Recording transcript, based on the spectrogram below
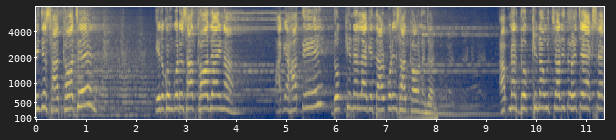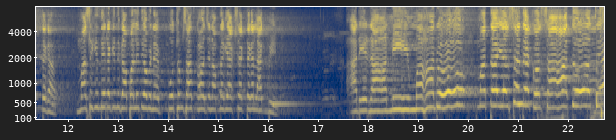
আপনি যে সাত খাওয়াচ্ছেন, এরকম করে সাত খাওয়া যায় না। আগে হাতে দক্ষিণা লাগে, তারপরে সাত খাওয়ানো যায়। আপনার দক্ষিণা উচ্চারিত হয়েছে একশো এক টাকা। মাসে কিন্তু এটা কিন্তু গাফালেতে হবে না। প্রথম সাত খাওয়াচ্ছেন, আপনাকে একশো এক টাকা লাগবে। আরে রানী মাহারো মাথায় এসে দেখো সাদো যে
